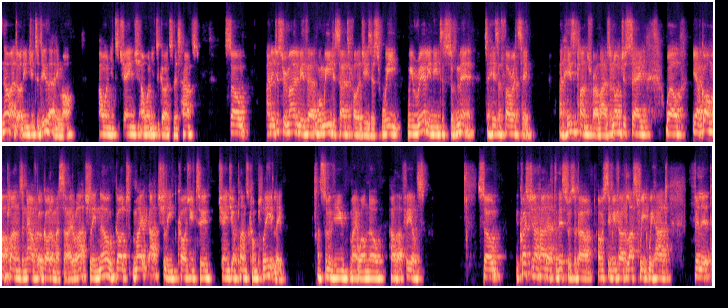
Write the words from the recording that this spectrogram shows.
"No, I don't need you to do that anymore. I want you to change. I want you to go into this house." So, and it just reminded me that when we decide to follow Jesus, we we really need to submit to His authority and His plans for our lives, and not just say, "Well, yeah, I've got all my plans, and now I've got God on my side." Well, actually, no. God might actually cause you to change your plans completely, and some of you might well know how that feels. So, the question I had after this was about obviously we've had last week we had Philip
